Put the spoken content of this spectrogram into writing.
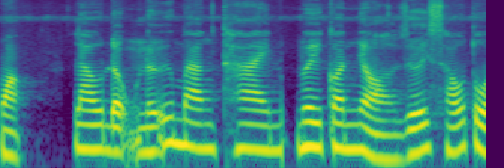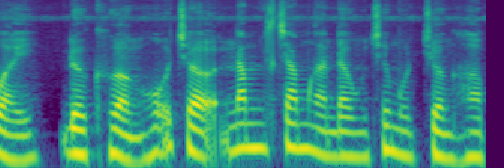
hoặc lao động nữ mang thai nuôi con nhỏ dưới 6 tuổi được hưởng hỗ trợ 500.000 đồng trên một trường hợp.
